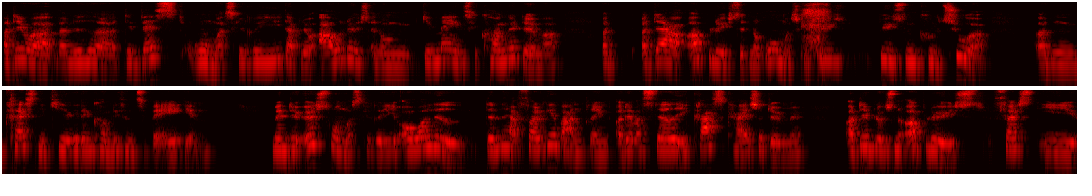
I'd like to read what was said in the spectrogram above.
og det var, hvad det hedder, det vestromerske rige, der blev afløst af nogle germanske kongedømmer, og, og der opløste den romerske by, by sådan kultur, og den kristne kirke, den kom ligesom tilbage igen. Men det østromerske rige overlevede den her folkevandring, og det var stadig i græsk kejserdømme, og det blev sådan opløst først i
